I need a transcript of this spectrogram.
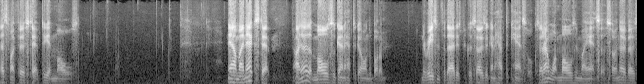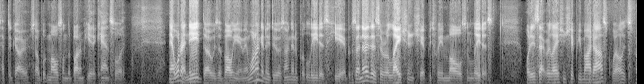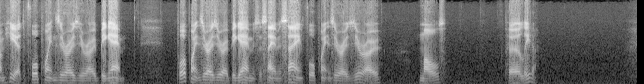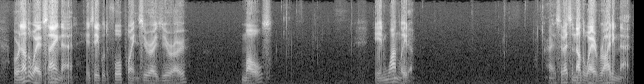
that's my first step to get moles. Now my next step, I know that moles are going to have to go on the bottom. And the reason for that is because those are going to have to cancel because I don't want moles in my answer so I know those have to go so I'll put moles on the bottom here to cancel it. Now what I need though is a volume and what I'm going to do is I'm going to put liters here because I know there's a relationship between moles and liters. What is that relationship you might ask? Well it's from here to 4.00 big M. 4.00 big M is the same as saying 4.00 moles per liter. Or another way of saying that is equal to 4.00 moles in 1 litre. Right, so that's another way of writing that.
